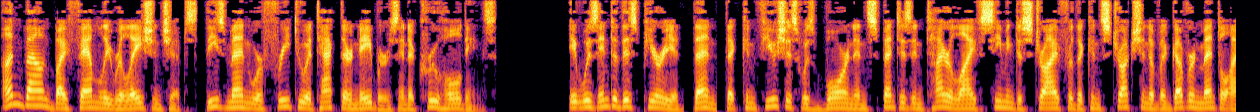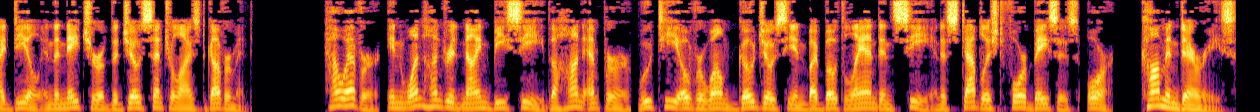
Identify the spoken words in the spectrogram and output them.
Unbound by family relationships, these men were free to attack their neighbors and accrue holdings. It was into this period, then, that Confucius was born and spent his entire life seeming to strive for the construction of a governmental ideal in the nature of the Zhou centralized government. However, in 109 BC the Han Emperor, Wu Ti overwhelmed Gojoseon by both land and sea and established four bases, or commanderies,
